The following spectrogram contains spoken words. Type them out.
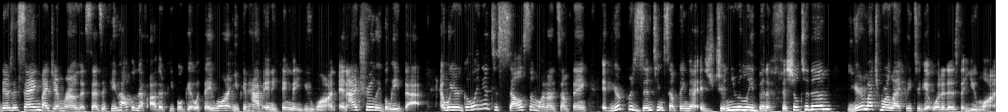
there's a saying by Jim Rohn that says if you help enough other people get what they want, you can have anything that you want. And I truly believe that. And when you're going in to sell someone on something, if you're presenting something that is genuinely beneficial to them, you're much more likely to get what it is that you want.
